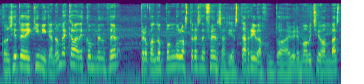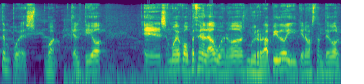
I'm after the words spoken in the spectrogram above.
con 7 de química. No me acaba de convencer, pero cuando pongo los tres defensas y está arriba junto a Ibrahimovic y Van Basten, pues bueno, que el tío eh, se mueve como pez en el agua, ¿no? Es muy rápido y tiene bastante gol.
